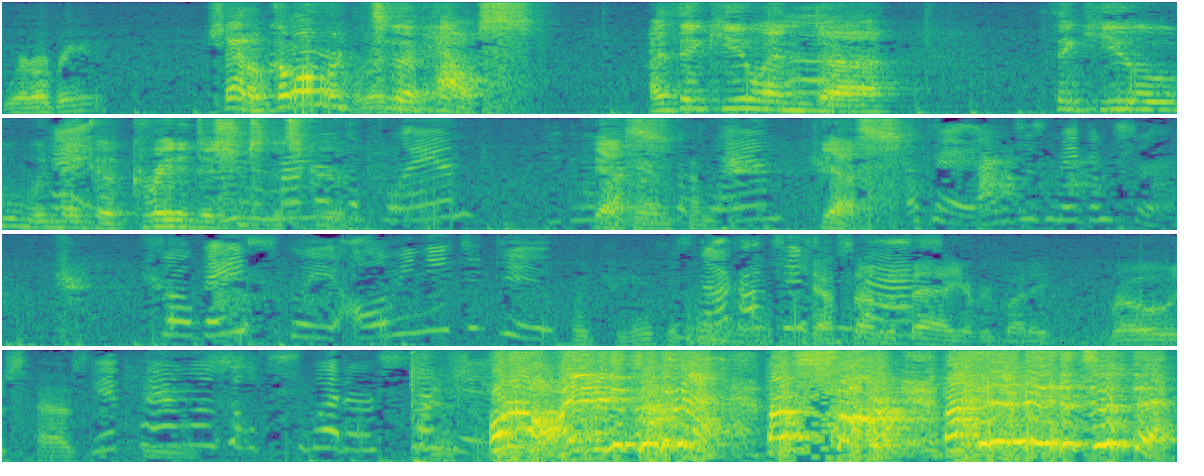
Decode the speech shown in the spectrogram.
Where do I bring it? Shadow, come over to the house. I think you and, uh, I think you would make a great addition you to this remember group. the plan? You Yes. the plan? Yes. Okay, I'm just making sure. So basically, all we need to do Oh, is knock out Jason's Cat's out of the bag, everybody. Rose has the get Pamela's old sweater, second. Oh no! I didn't mean to do that! I'm sorry! I didn't mean to do that!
